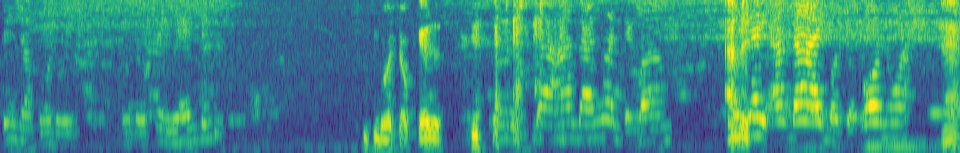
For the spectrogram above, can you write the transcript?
ตึงจะพอดูพอดูใส่แหวนตึง บ่จอกเกอร์ อย่าอ่านได้เงินแต่ว่า อันนี้ ได้อ่านได้บอกจะก้อนว่า อ่า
